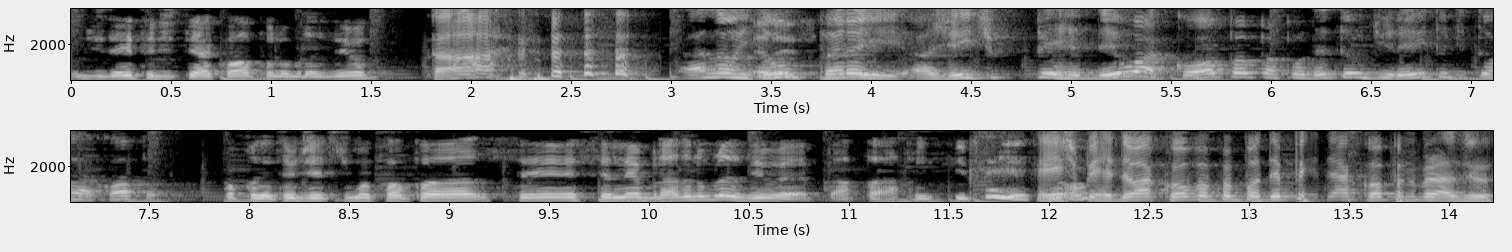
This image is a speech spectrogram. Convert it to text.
O direito de ter a Copa no Brasil. Ah, Ah, não, então, peraí. A gente perdeu a Copa para poder ter o direito de ter uma Copa? Pra poder ter o direito de uma Copa ser celebrada no Brasil. É, a, a princípio é isso. a gente não? perdeu a Copa pra poder perder a Copa no Brasil.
